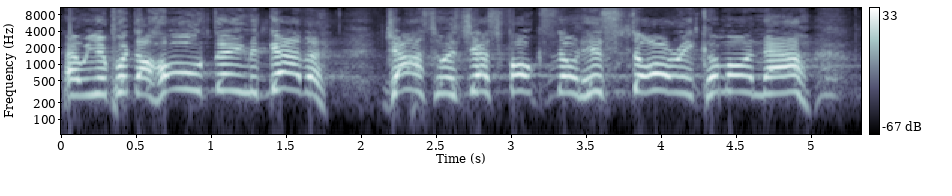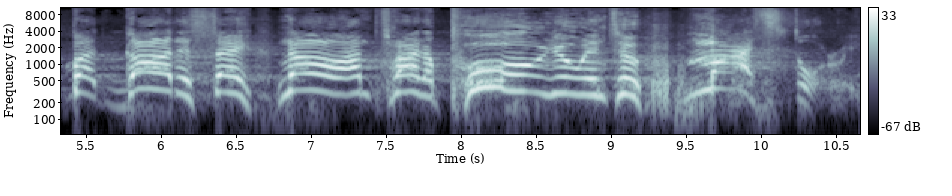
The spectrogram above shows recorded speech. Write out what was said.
And when you put the whole thing together, Joshua is just focused on his story. Come on now. But God is saying, No, I'm trying to pull you into my story.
